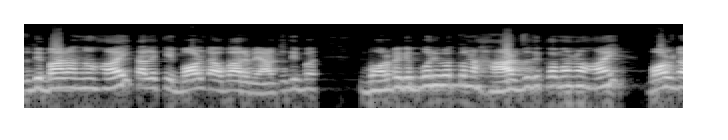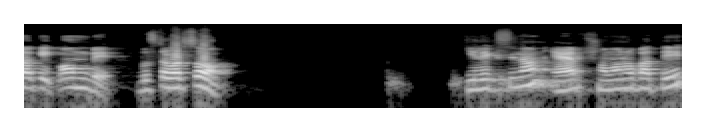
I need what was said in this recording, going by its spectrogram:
যদি বাড়ানো হয়, তাহলে কি? বলটাও বাড়বে। আর যদি ভরবেগের পরিবর্তনের হার যদি কমানো হয়, বলটাও কি? কমবে। বুঝতে পারছ? কি লিখছিলাম? এফ সমানুপাতিক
